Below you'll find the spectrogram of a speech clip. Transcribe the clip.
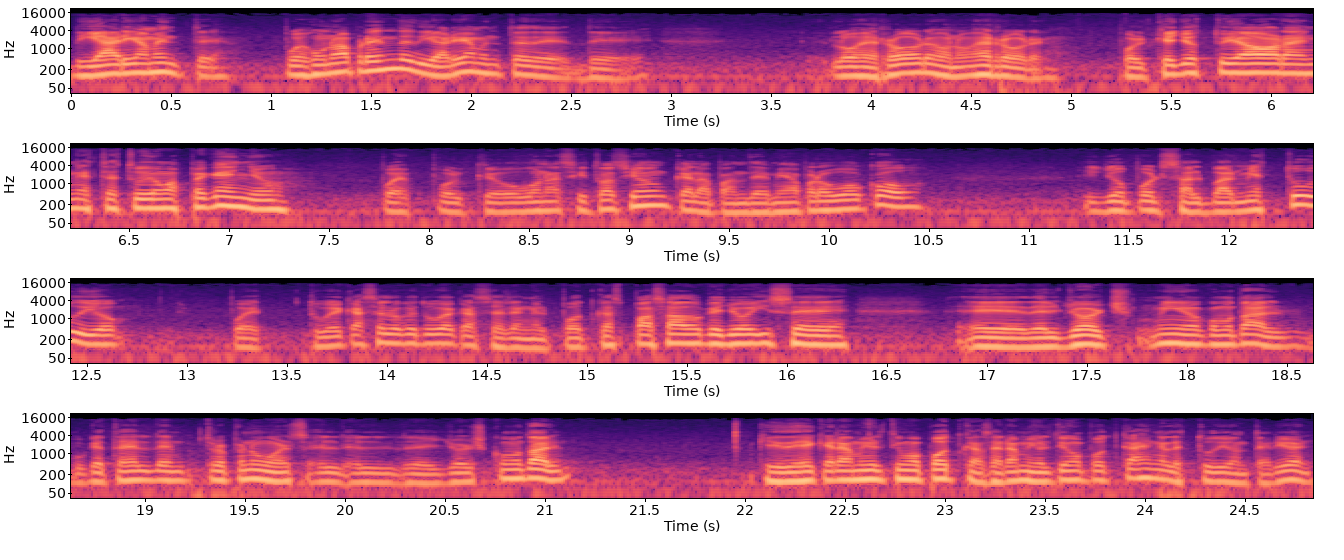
diariamente, pues uno aprende diariamente de, los errores o no errores. ¿Por qué yo estoy ahora en este estudio más pequeño? Pues porque hubo una situación que la pandemia provocó y yo por salvar mi estudio, pues tuve que hacer lo que tuve que hacer. En el podcast pasado que yo hice eh, del George mío como tal, porque este es el de Entrepreneurs, el, de George como tal, que dije que era mi último podcast, era mi último podcast en el estudio anterior.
